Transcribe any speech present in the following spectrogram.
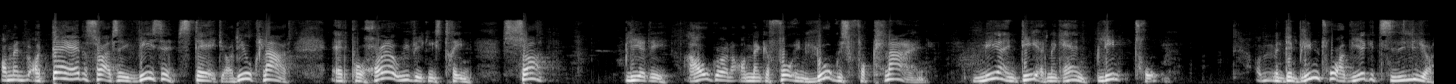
og, man, og der er det så altså i visse stadier, og det er jo klart, at på højere udviklingstrin, så bliver det afgørende, om man kan få en logisk forklaring, mere end det, at man kan have en blind tro. Men den blinde tro har virket tidligere,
